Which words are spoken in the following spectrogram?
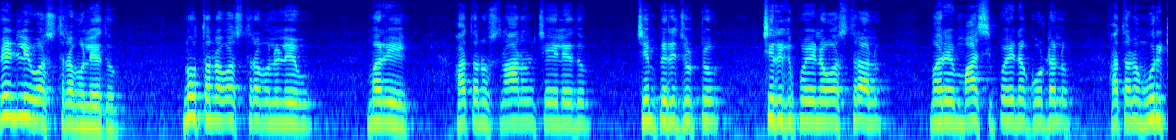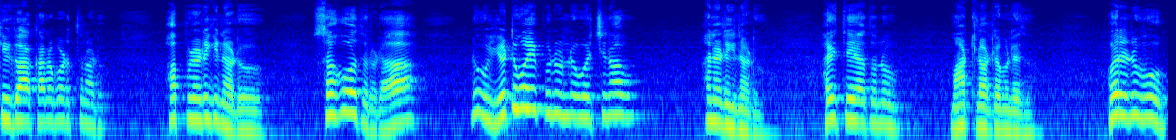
పెండ్లి వస్త్రము లేదు నూతన వస్త్రములు లేవు మరి అతను స్నానం చేయలేదు చింపిరి జుట్టు చిరిగిపోయిన వస్త్రాలు మరి మాసిపోయిన గుడ్డలు అతను మురికిగా కనబడుతున్నాడు. అప్పుడు అడిగినాడు సహోదరుడా నువ్వు ఎటువైపు నుండి వచ్చినావు? అని అడిగినాడు. అయితే అతను మాట్లాడటం లేదు. మరి నువ్వు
